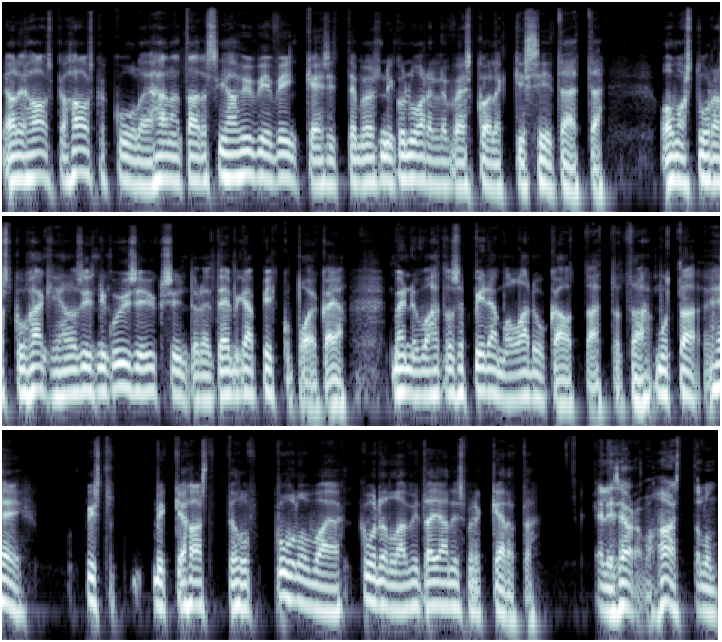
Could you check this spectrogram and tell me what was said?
ja oli hauska, hauska kuulla ja hän antaa tässä ihan hyviä vinkkejä sitten myös niin kuin nuorille veskoillekin siitä, että omasta urasta, kun hänkin hän on siis niin kuin 91 syntynyt, ei mikään pikkupoika ja mennyt vähän tuossa pidemmän ladun kautta. Että tota, mutta hei, pistä Mikke haastattelu kuulumaan ja kuunnellaan, mitä Janis meille kertoo. Eli seuraavan haastattelun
